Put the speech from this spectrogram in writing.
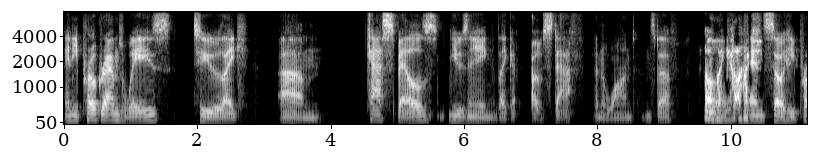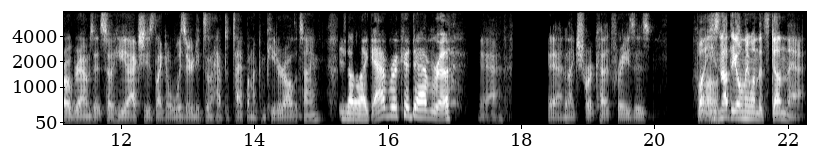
and he programs ways to like um, cast spells using like a, a staff and a wand and stuff. Oh my Oh. gosh. And so he programs it so he actually is like a wizard. He doesn't have to type on a computer all the time. He's all like abracadabra. Yeah. Yeah, and like shortcut phrases. But he's not the only one that's done that.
